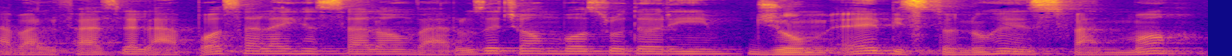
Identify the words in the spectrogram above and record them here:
ابوالفضل العباس علیه السلام و روز جانباز رو داریم. جمعه 29 اسفند ماه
